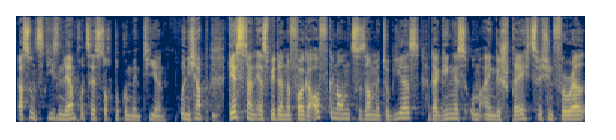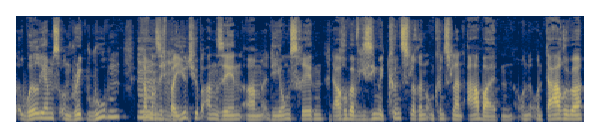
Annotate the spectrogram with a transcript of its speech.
Lass uns diesen Lernprozess doch dokumentieren. Und ich habe gestern erst wieder eine Folge aufgenommen, zusammen mit Tobias. Da ging es um ein Gespräch zwischen Pharrell Williams und Rick Rubin. Kann man sich bei YouTube ansehen. Ähm, die Jungs reden darüber, wie sie mit Künstlerinnen und Künstlern arbeiten und, und darüber,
